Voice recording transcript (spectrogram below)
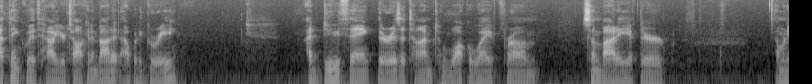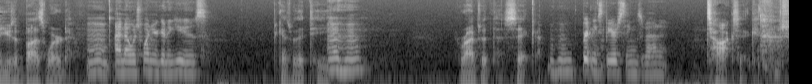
I think with how you're talking about it, I would agree. I do think there is a time to walk away from somebody if they're. I'm going to use a buzzword. Mm, I know which one you're going to use. Begins with a T. Mm-hmm. Rhymes with sick. Mm-hmm. Britney Spears sings about it. Toxic.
